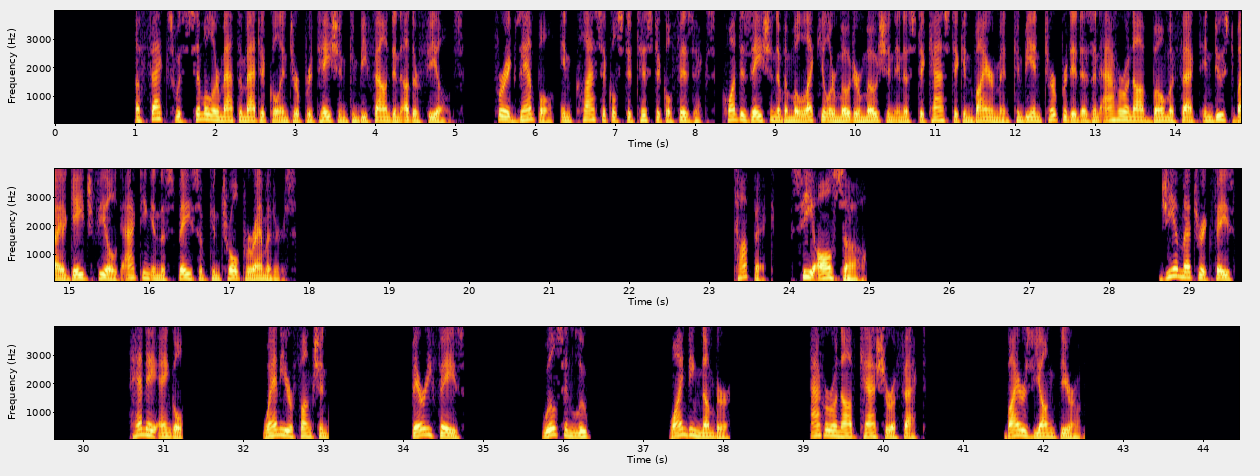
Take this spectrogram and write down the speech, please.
Effects with similar mathematical interpretation can be found in other fields. For example, in classical statistical physics, quantization of a molecular motor motion in a stochastic environment can be interpreted as an Aharonov-Bohm effect induced by a gauge field acting in the space of control parameters. See also Geometric phase Hannay angle Wannier function Berry phase Wilson loop Winding number Aharonov-Casher effect Byers-Yang theorem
